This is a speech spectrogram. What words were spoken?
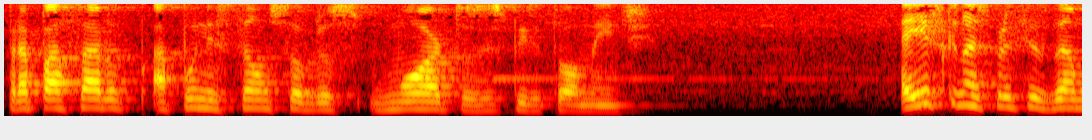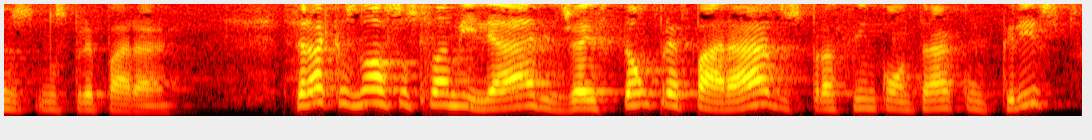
para passar a punição sobre os mortos espiritualmente? É isso que nós precisamos nos preparar. Será que os nossos familiares já estão preparados para se encontrar com Cristo?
